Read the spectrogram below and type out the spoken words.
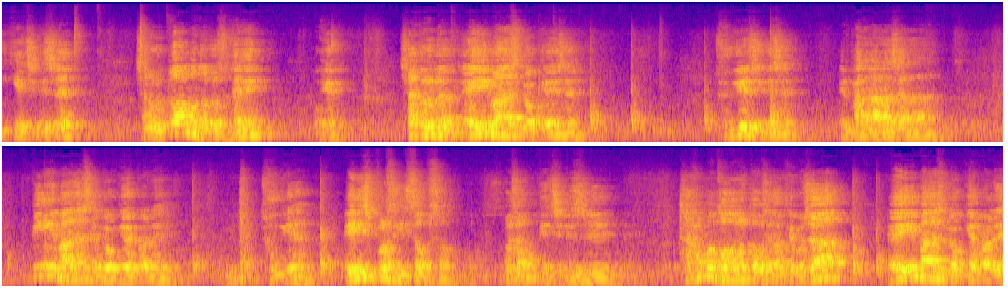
이게 지그지? 자, 그리고 또 한 번더 넣어서 되니? 오케이. 자, 그러면 A 마이너스 몇 개야, 이제? 두 개지, 그지? 얘 반응 안 하잖아. B 마이너스가 몇 개야, 빨리? 두 개야. H 플러스 있어, 없어? 더 이상 없겠지, 그지? 자, 한 번 더 넣어줬다고 생각해보자. A 마이너스 몇 개야, 빨리?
